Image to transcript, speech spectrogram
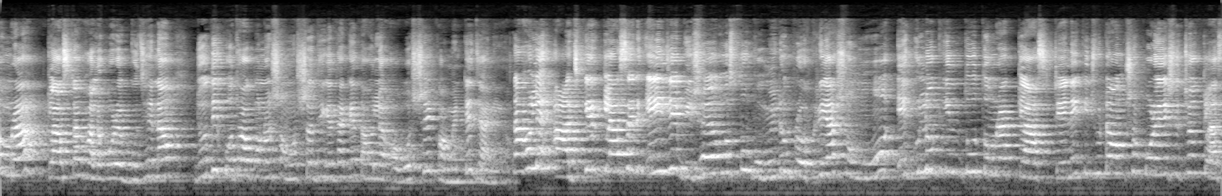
তোমরা ক্লাসটা ভালো করে বুঝে নাও। যদি কোথাও কোনো সমস্যা থেকে থাকে, তাহলে অবশ্যই কমেন্টে জানিও। তাহলে আজকের ক্লাসের এই যে বিষয়বস্তু, ভূমিরূপ প্রক্রিয়া সমূহ, এগুলো কিন্তু তোমরা ক্লাস টেনে কিছুটা অংশ পড়ে এসেছ ক্লাস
